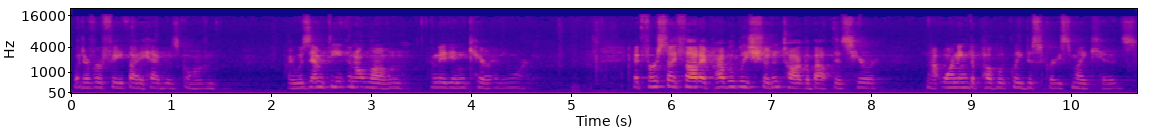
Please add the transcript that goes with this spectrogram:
Whatever faith I had was gone. I was empty and alone, and I didn't care anymore. At first, I thought I probably shouldn't talk about this here, not wanting to publicly disgrace my kids.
